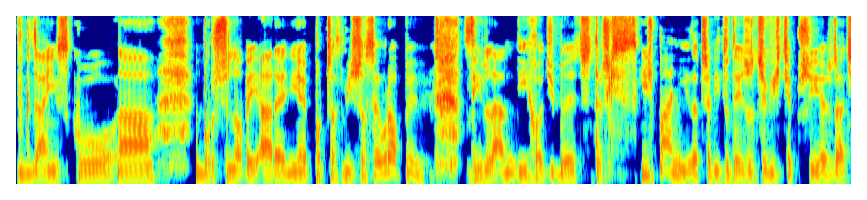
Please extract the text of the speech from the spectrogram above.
w Gdańsku na bursztynowej arenie podczas Mistrzostw Europy. Z Irlandii choćby, czy też z Hiszpanii. Zaczęli tutaj rzeczywiście przyjeżdżać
